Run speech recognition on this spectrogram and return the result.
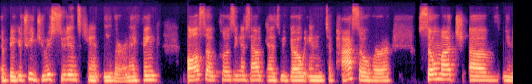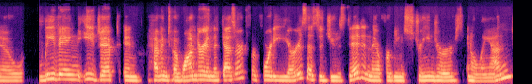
of bigotry. Jewish students can't either. And I think also closing us out as we go into Passover, so much of, you know, leaving Egypt and having to wander in the desert for 40 years, as the Jews did, and therefore being strangers in a land.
